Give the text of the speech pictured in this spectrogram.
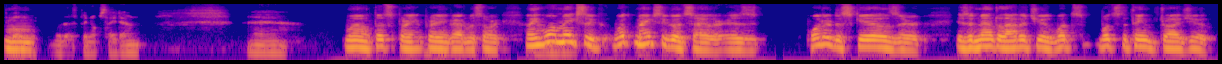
the mm. would have been upside down uh, well that's pretty pretty incredible story I mean what makes a what makes a good sailor is what are the skills or is it mental attitude? What's what's the thing that drives you?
